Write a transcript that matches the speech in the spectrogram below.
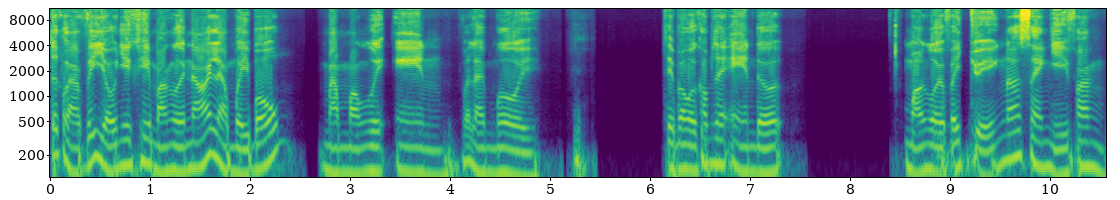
Tức là ví dụ như khi mọi người nói là 14 mà mọi người n với lại 10 thì mọi người không thể n được. Mọi người phải chuyển nó sang nhị phân.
